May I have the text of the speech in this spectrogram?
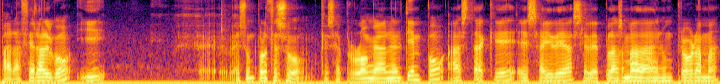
para hacer algo y eh, es un proceso que se prolonga en el tiempo hasta que esa idea se ve plasmada en un programa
